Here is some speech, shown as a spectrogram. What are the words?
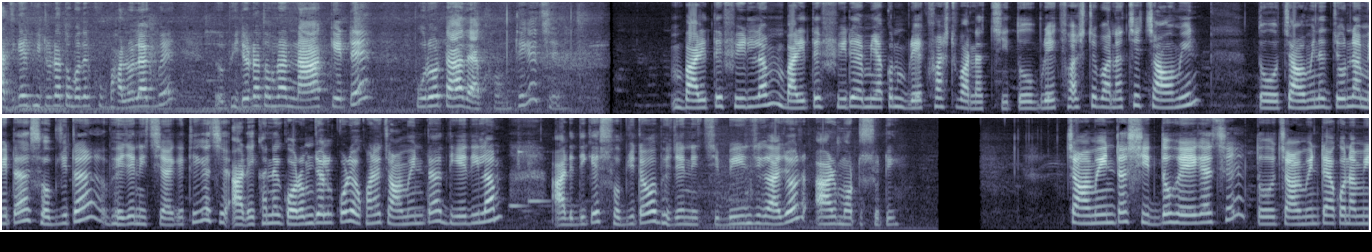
আজকের ভিডিওটা তোমাদের খুব ভালো লাগবে। তো ভিডিওটা তোমরা না কেটে পুরোটা দেখো, ঠিক আছে? বাড়িতে ফিরলাম, বাড়িতে ফিরে আমি এখন ব্রেকফাস্ট বানাচ্ছি। তো ব্রেকফাস্টে বানাচ্ছি চাউমিন। তো চাউমিনের জন্য আমি এটা সবজিটা ভেজে নিচ্ছি আগে, ঠিক আছে? আর এখানে গরম জল করে ওখানে চাউমিনটা দিয়ে দিলাম। আর এদিকে সবজিটাও ভেজে নিচ্ছি, বিনস, গাজর আর মটরশুঁটি। চাউমিনটা সিদ্ধ হয়ে গেছে। তো চাউমিনটা এখন আমি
